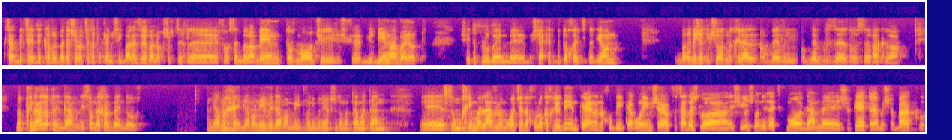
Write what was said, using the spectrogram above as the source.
קצת בצדק, אבל בטח שלא צריך לתת להם סיבה לזה, ואני לא חושב שצריך לפרסם ברבים, טוב מאוד שיודעים מה הבעיות, שיטפלו בהם בשקט בתוך האצטדיון, ברגע שהתקשורת מתחילה לערבב ולהתערבב בזה, זה עושה רק רע. מהבחינה הזאת אני גם, אני סומך על בן דוב, גם, גם אני וגם עמית, ואני מניח שגם אתה מתן, אה, סומכים עליו למרות שאנחנו לא כך יודעים, כן? אנחנו בעיקר רואים שהפסאדה שלו, האישיות שלו נראית כמו אדם אה, שקט, היה בשב"כ, או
